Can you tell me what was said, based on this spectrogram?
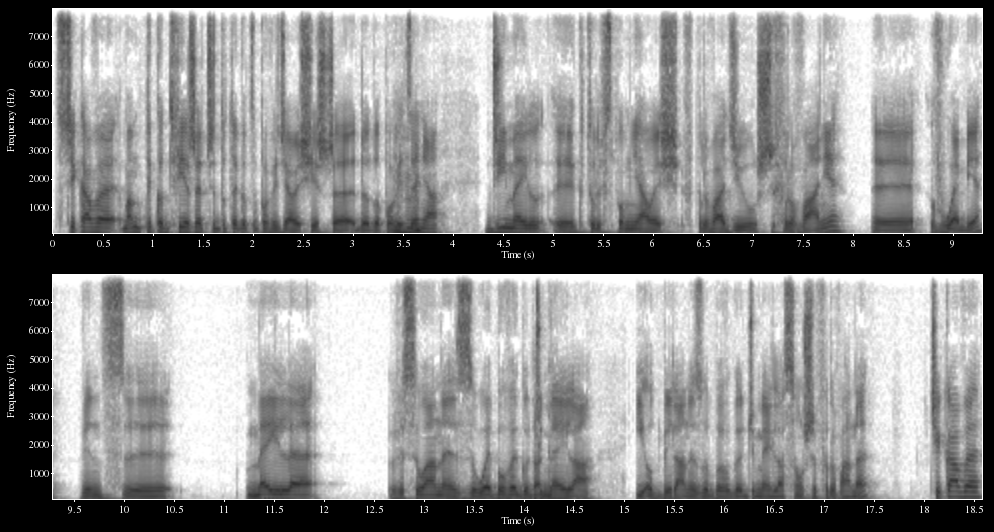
Co ciekawe, mam tylko dwie rzeczy do tego, co powiedziałeś jeszcze do, do powiedzenia. Mhm. Gmail, y, który wspomniałeś, wprowadził szyfrowanie y, w webie, więc maile wysyłane z webowego tak. Gmaila i odbierane z webowego Gmaila są szyfrowane. Ciekawe,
